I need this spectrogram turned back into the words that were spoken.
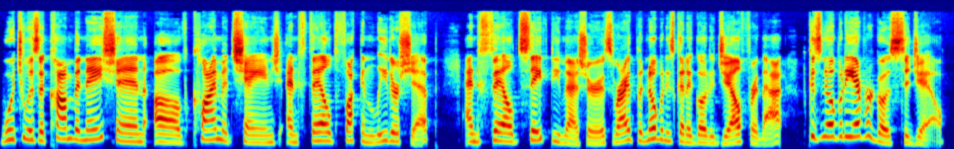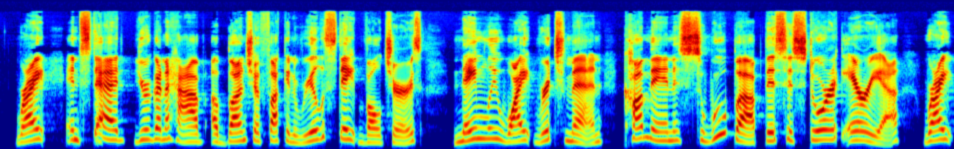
which was a combination of climate change and failed fucking leadership and failed safety measures, right? But nobody's going to go to jail for that because nobody ever goes to jail right? Instead, you're going to have a bunch of fucking real estate vultures, namely white rich men, come in, swoop up this historic area, right?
